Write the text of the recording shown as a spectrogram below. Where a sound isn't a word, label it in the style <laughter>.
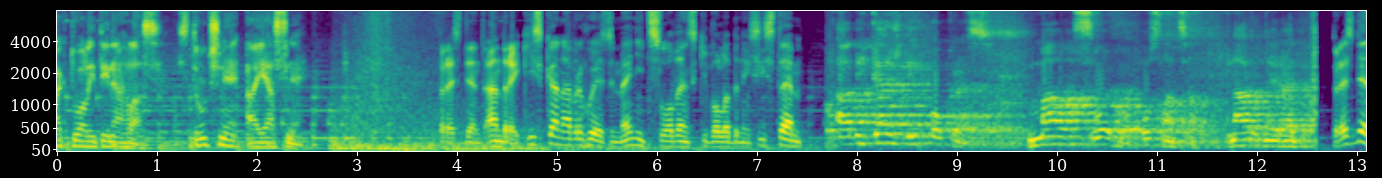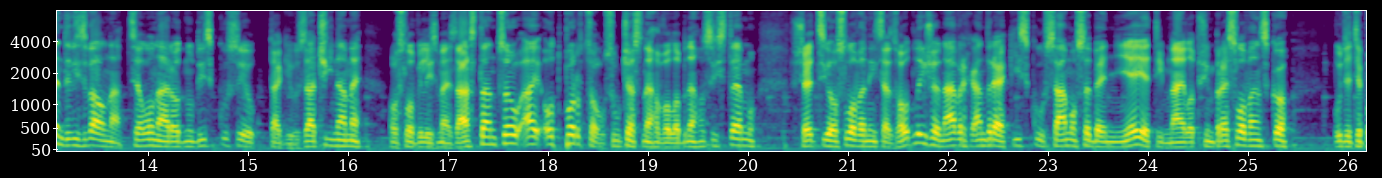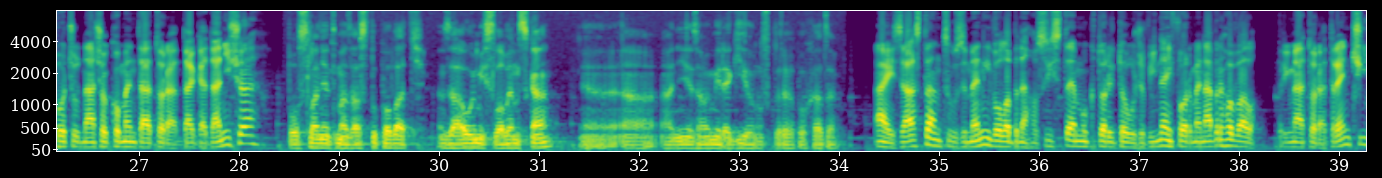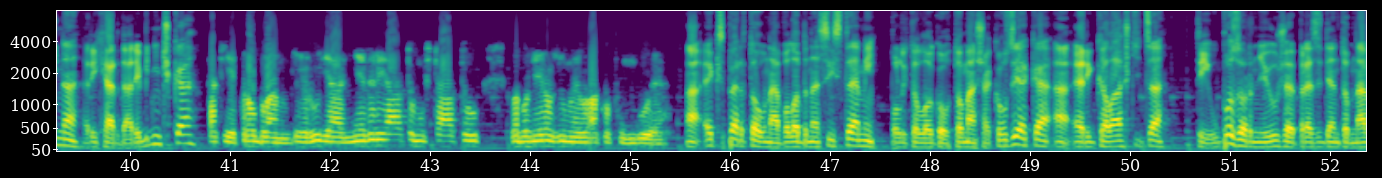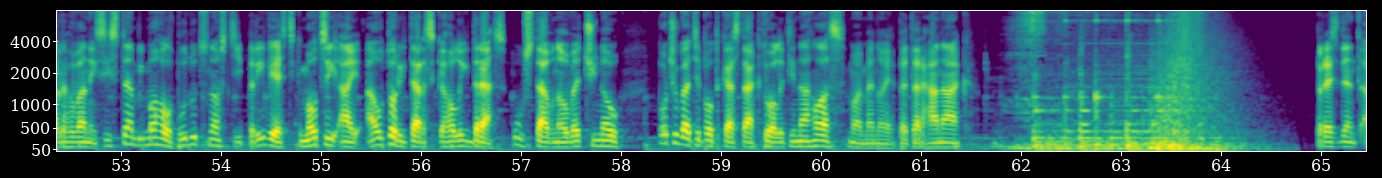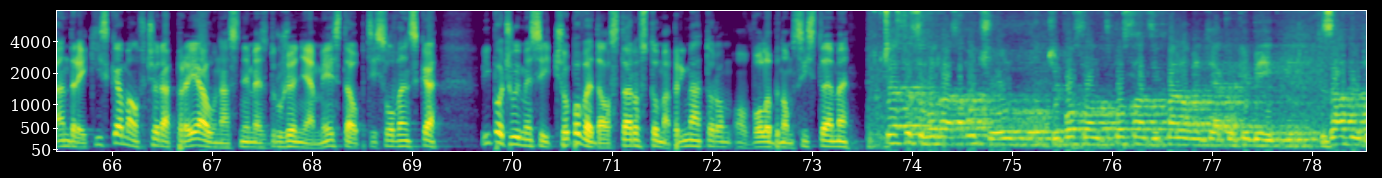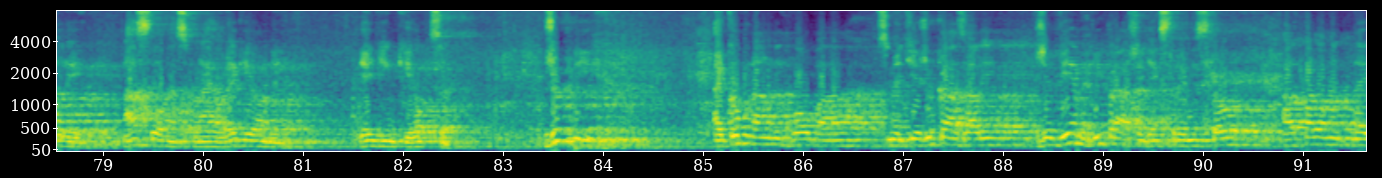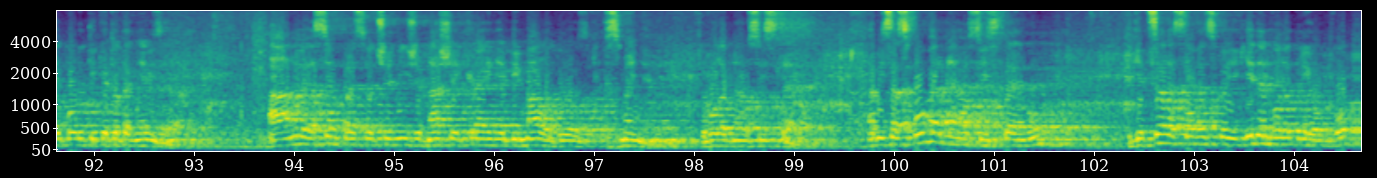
Aktuality na hlas. Stručne a jasne. Prezident Andrej Kiska navrhuje zmeniť slovenský volebný systém. Aby každý okres mal svojho poslanca v Národnej rade. Prezident vyzval na celonárodnú diskusiu, tak ju začíname. Oslovili sme zástancov aj odporcov súčasného volebného systému. Všetci oslovení sa zhodli, že návrh Andreja Kisku sám o sebe nie je tým najlepším pre Slovensko. Budete počuť nášho komentátora Daga Daniša. Poslanec má zastupovať záujmy Slovenska e, a, a nie záujmy regiónu, z ktorého pochádza. Aj zástancu zmeny volebného systému, ktorý to už v inej forme navrhoval, primátora Trenčína Richarda Rybnička. Taký je problém, že ľudia neveria tomu štátu, lebo nerozumejú, ako funguje. A expertov na volebné systémy, politologov Tomáša Koziaka a Erika Láštica. Tí upozorňujú, že prezidentom navrhovaný systém by mohol v budúcnosti priviesť k moci aj autoritárskeho lídra s ústavnou väčšinou. Počúvate podcast Aktuality na hlas, moje meno je Peter Hanák. Prezident Andrej Kiska mal včera prejav na sneme Združenia miesta obci Slovenska. Vypočujme si, čo povedal starostom a primátorom o volebnom systéme. Často som od vás počul, že poslanci, poslanci v parlamente ako keby zabudli na Slovensku, na jeho regióny, dedinky, obce. Župlých aj komunálnych voľbách sme tiež ukázali, že vieme vyprášiť extrémistov, ale v parlamentnej politike to tak nevyzerá. Áno, ja som presvedčený, že v našej krajine by malo dôjsť k zmene volebného systému aby sa z pomerného systému, kde celé Slovensko je jeden volebný obvod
